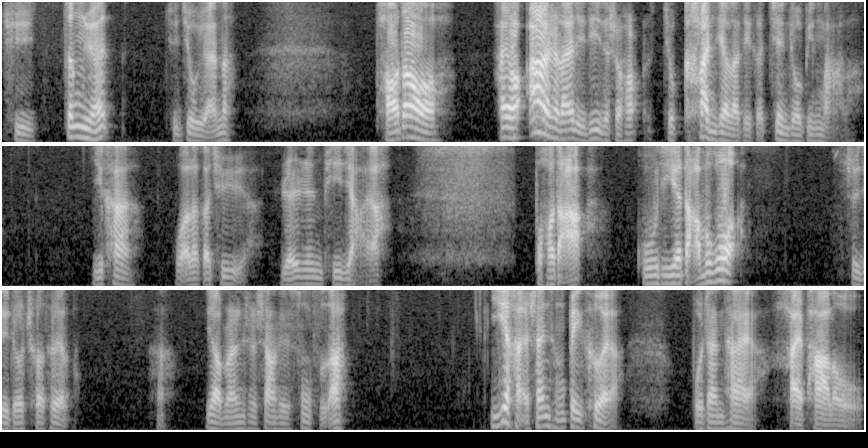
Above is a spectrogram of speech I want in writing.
去。增援，去救援呢。跑到还有二十来里地的时候，就看见了这个建州兵马了。一看，我勒个去呀，人人披甲呀，不好打，估计也打不过，直接就撤退了。要不然是上去送死啊。一喊山城被克呀，不占泰呀，害怕喽，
